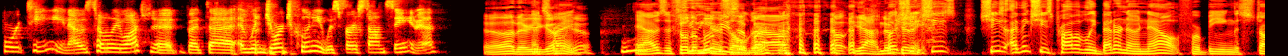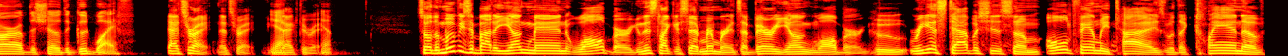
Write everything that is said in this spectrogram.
14. I was totally watching it. But uh, and when George Clooney was first on scene, man. Oh, there you That's go. right. Yeah. Mm-hmm. yeah. I was a So few the years movie's older. about- Oh, yeah, no but kidding. She, she's she's. I think she's probably better known now for being the star of the show The Good Wife. That's right. That's right. Yeah, Exactly right. yeah. So the movie's about a young man, Wahlberg, and this, like I said, remember, it's a very young Wahlberg who reestablishes some old family ties with a clan of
